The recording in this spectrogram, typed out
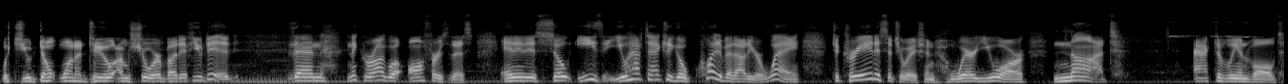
which you don't want to do, I'm sure, but if you did, then Nicaragua offers this and it is so easy. You have to actually go quite a bit out of your way to create a situation where you are not actively involved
